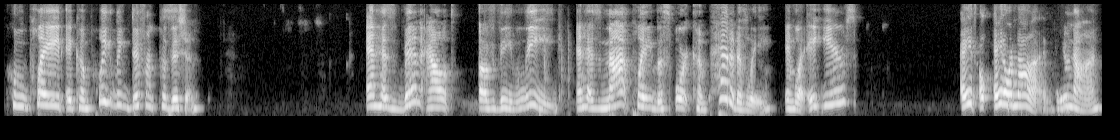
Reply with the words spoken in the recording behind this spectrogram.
who played a completely different position and has been out of the league and has not played the sport competitively in what eight years eight, oh, eight or nine. Eight or nine.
